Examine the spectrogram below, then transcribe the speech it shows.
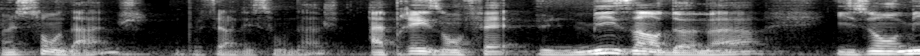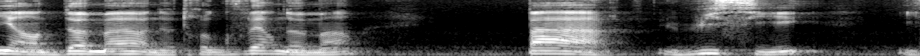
un sondage. On peut faire des sondages. Après, ils ont fait une mise en demeure. Ils ont mis en demeure notre gouvernement par huissier. Et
